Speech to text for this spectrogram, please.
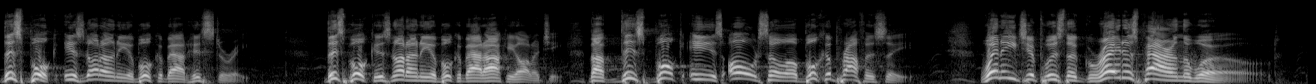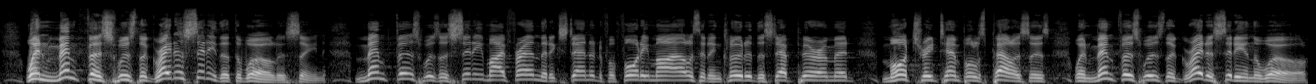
This book is not only a book about history, this book is not only a book about archaeology, but this book is also a book of prophecy. When Egypt was the greatest power in the world, when Memphis was the greatest city that the world has seen. Memphis was a city, my friend, that extended for 40 miles. It included the Step Pyramid, mortuary temples, palaces. When Memphis was the greatest city in the world,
